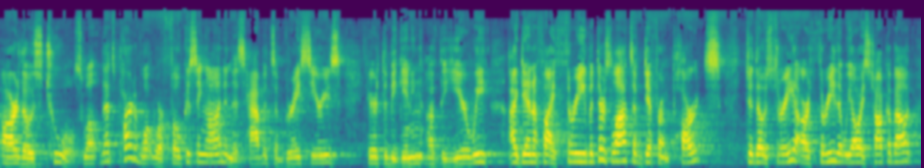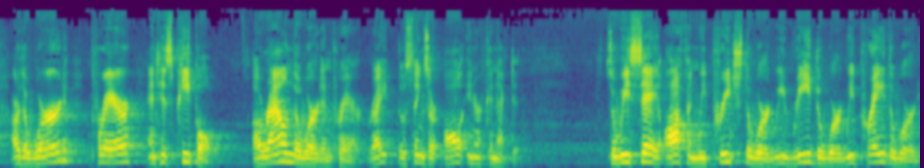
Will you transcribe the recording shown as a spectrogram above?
are those tools? Well, that's part of what we're focusing on in this Habits of Grace series here at the beginning of the year. We identify three, but there's lots of different parts to those three. Our three that we always talk about are the Word, prayer, and His people around the Word and prayer, right? Those things are all interconnected. So we say often we preach the word, we read the word, we pray the word,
